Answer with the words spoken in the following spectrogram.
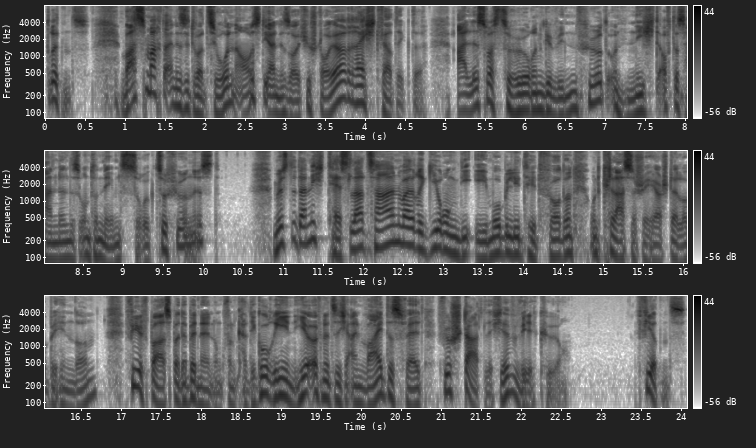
Drittens. Was macht eine Situation aus, die eine solche Steuer rechtfertigte? Alles, was zu höheren Gewinnen führt und nicht auf das Handeln des Unternehmens zurückzuführen ist? Müsste dann nicht Tesla zahlen, weil Regierungen die E-Mobilität fördern und klassische Hersteller behindern? Viel Spaß bei der Benennung von Kategorien. Hier öffnet sich ein weites Feld für staatliche Willkür. Viertens.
